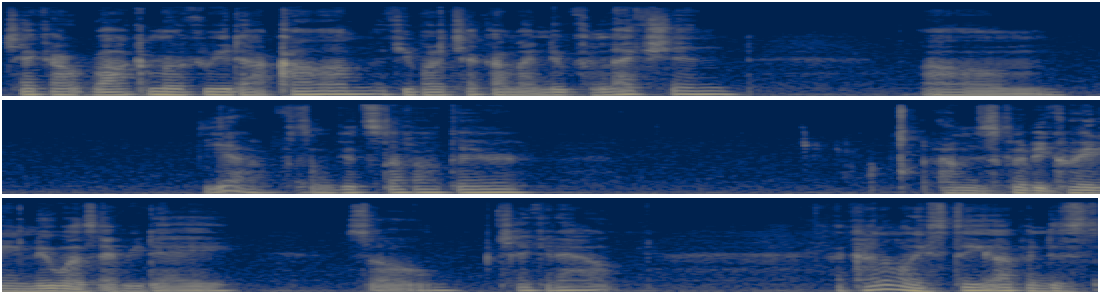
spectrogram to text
Check out rockmercury.com if you want to check out my new collection. Um, yeah, some good stuff out there. I'm just going to be creating new ones every day. So check it out. I kind of want to stay up and just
